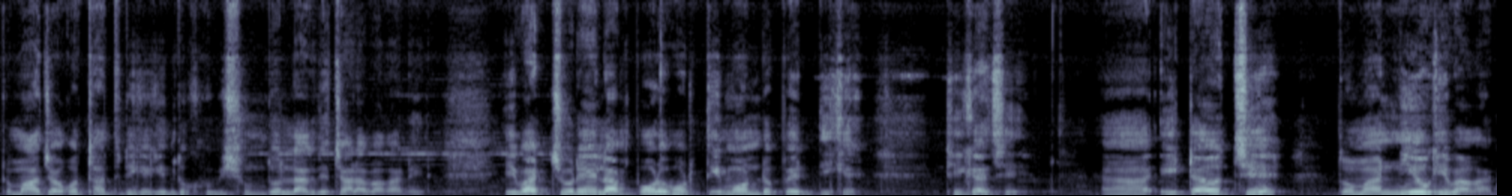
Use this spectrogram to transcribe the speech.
তো মা জগদ্ধাত্রীকে কিন্তু খুবই সুন্দর লাগছে চারাবাগানের। এবার চলে এলাম পরবর্তী মণ্ডপের দিকে, ঠিক আছে? এটা হচ্ছে তোমার নিয়োগী বাগান।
